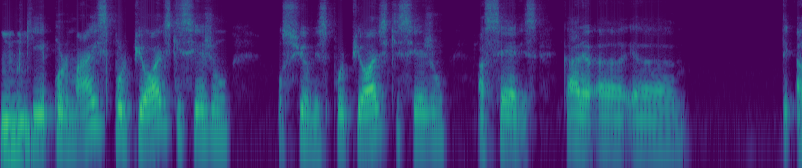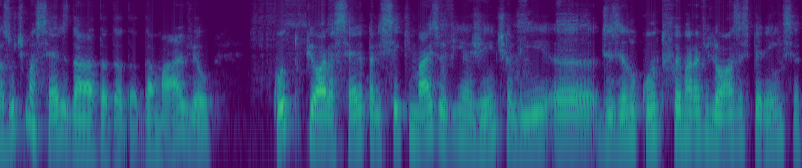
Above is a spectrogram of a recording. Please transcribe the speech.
Uhum. Porque por mais, por piores que sejam os filmes, por piores que sejam as séries, cara, uh, uh, as últimas séries da, da, da, da, Marvel, quanto pior a série, parecia que mais eu vinha gente ali uh, dizendo o quanto foi maravilhosa a experiência,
